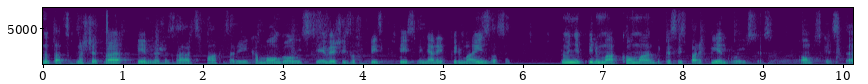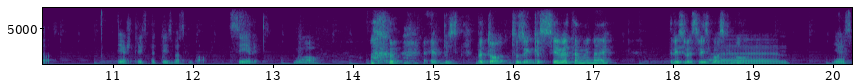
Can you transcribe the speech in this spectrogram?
nu, tāds, man šķiet, pieminēšanas vērts fakts arī, ka Mongolijas sieviešu izlase 3 pret 3, viņa arī ir pirmā izlase. Nu, viņa ir pirmā komanda, kas vispār ir piedalījusies. Olimpiskajās spēlēs. Tieši 3 pret 3 basketbolā. Sievietes. Wow. Episki. Bet to, tu zini, kas sievietēm minēja? 3 pret 3 basketbolā. Um, ja es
